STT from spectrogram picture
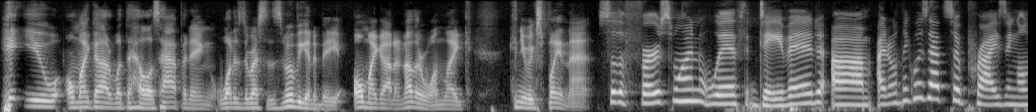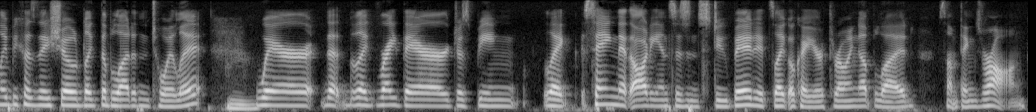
hit you? Oh my god, what the hell is happening? What is the rest of this movie going to be? Oh my god, another one. Like, can you explain that? So the first one with David, um, I don't think was that surprising only because they showed like the blood in the toilet, Hmm. where that like right there, just being like saying that the audience isn't stupid. It's like okay, you're throwing up blood, something's wrong,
